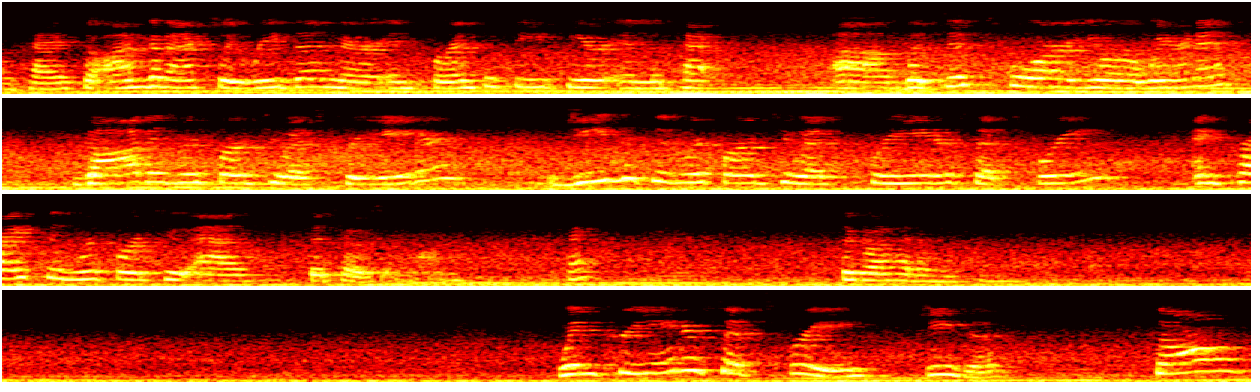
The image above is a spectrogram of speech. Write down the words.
Okay, so I'm going to actually read them. They're in parentheses here in the text. Uh, but just for your awareness, God is referred to as creator, Jesus is referred to as creator sets free, and Christ is referred to as the chosen one. Okay? So go ahead and listen. When creator sets free, Jesus, saw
